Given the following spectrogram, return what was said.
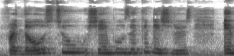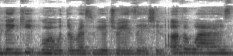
for those two shampoos and conditioners, and then keep going with the rest of your transaction. Otherwise,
